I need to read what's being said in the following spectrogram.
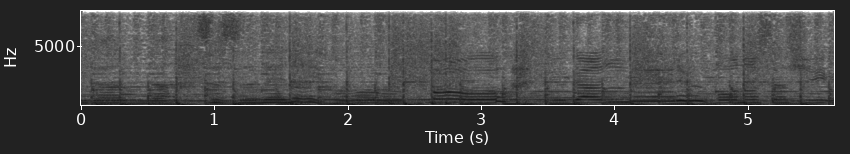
んだんだ。進めない方法歪んでる物差し。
